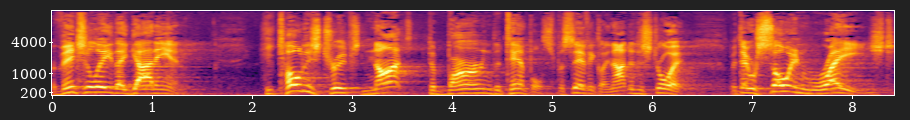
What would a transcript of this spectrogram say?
Eventually, they got in. He told his troops not to burn the temple specifically, not to destroy it. But they were so enraged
